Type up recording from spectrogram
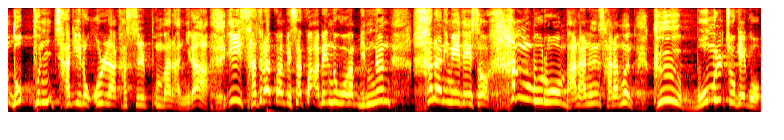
높은 자리로 올라갔을 뿐만 아니라 이 사드락과 메삭과 아벤누고가 믿는 하나님에 대해서 함부로 말하는 사람은 그 몸을 쪼개고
